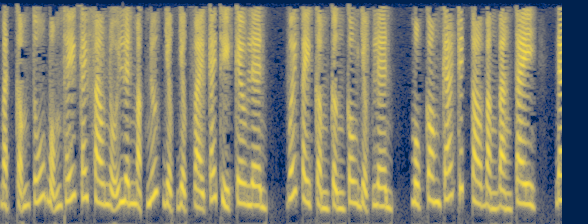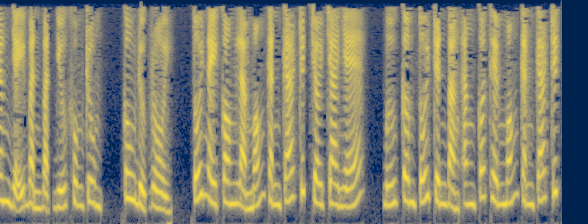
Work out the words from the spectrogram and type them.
Bạch Cẩm Tú bỗng thấy cái phao nổi lên mặt nước giật giật vài cái thì kêu lên, với tay cầm cần câu giật lên, một con cá trích to bằng bàn tay, đang dãy bành bạch giữa không trung, câu được rồi, tối nay con làm món canh cá trích cho cha nhé, bữa cơm tối trên bàn ăn có thêm món canh cá trích,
